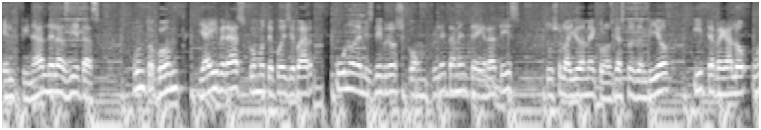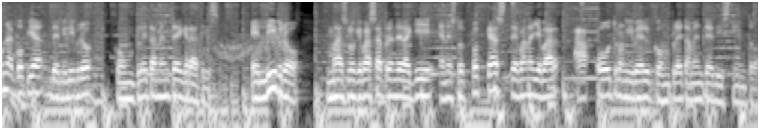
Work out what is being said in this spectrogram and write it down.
elfinaldelasdietas.com y ahí verás cómo te puedes llevar uno de mis libros completamente gratis. Tú solo ayúdame con los gastos de envío y te regalo una copia de mi libro completamente gratis. El libro más lo que vas a aprender aquí en estos podcasts te van a llevar a otro nivel completamente distinto.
